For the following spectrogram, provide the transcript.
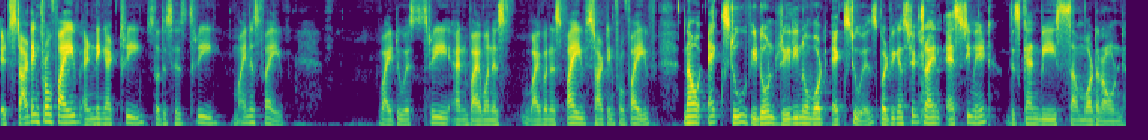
it's starting from 5 ending at 3 so this is 3 minus 5 y2 is 3 and y1 is y1 is 5 starting from 5 now x2 we don't really know what x2 is but we can still try and estimate. This can be somewhat around.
